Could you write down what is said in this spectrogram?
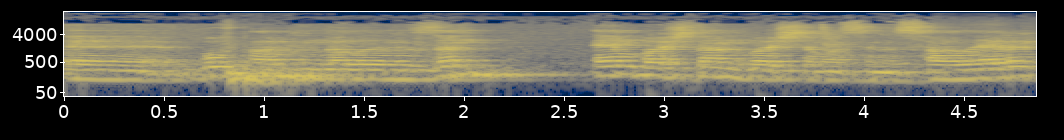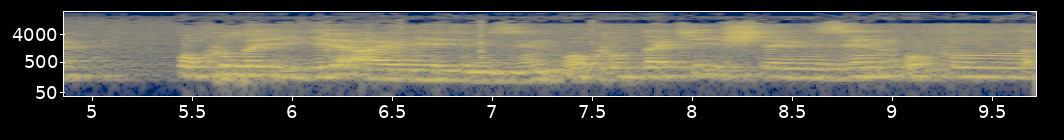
e, bu farkındalığınızın en baştan başlamasını sağlayarak okulla ilgili aidiyetinizin, okuldaki işlerinizin, okul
